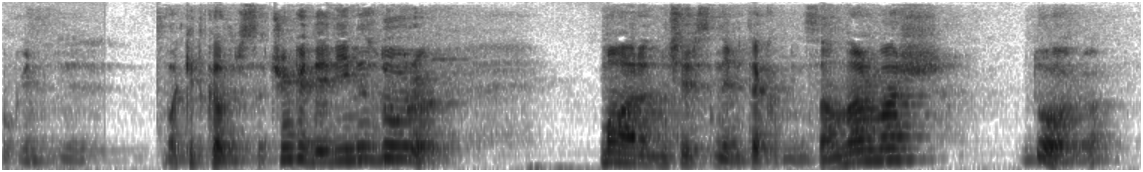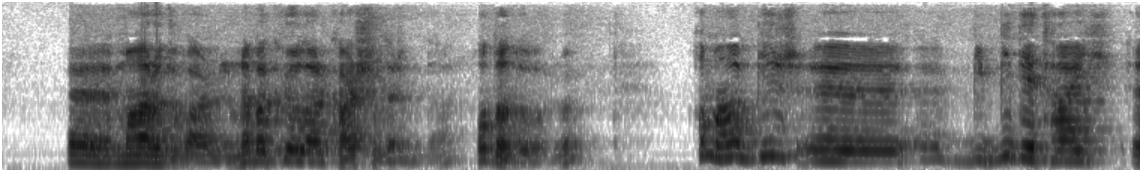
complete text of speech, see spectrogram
bugün e, vakit kalırsa. Çünkü dediğiniz doğru. Mağaranın içerisinde bir takım insanlar var. Doğru. E, mağara duvarlarına bakıyorlar karşılarında. O da doğru. Ama bir e, bir, bir detay e,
